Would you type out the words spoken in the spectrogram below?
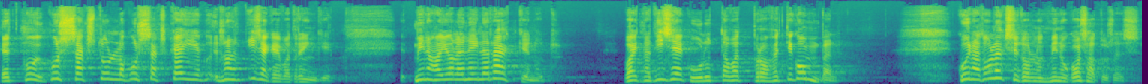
et ku, kus saaks tulla, kus saaks käia, noh, ise käivad ringi mina ei ole neile rääkinud, vaid nad ise kuulutavad prohveti kombel. kui nad oleksid olnud minuga osaduses,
